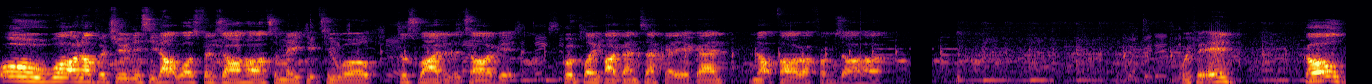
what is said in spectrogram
Oh, what an opportunity that was for Zaha to make it 2 all. Just wide of the target. Good play by Benteke again. Not far off from Zaha. Whip it in. Goal.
